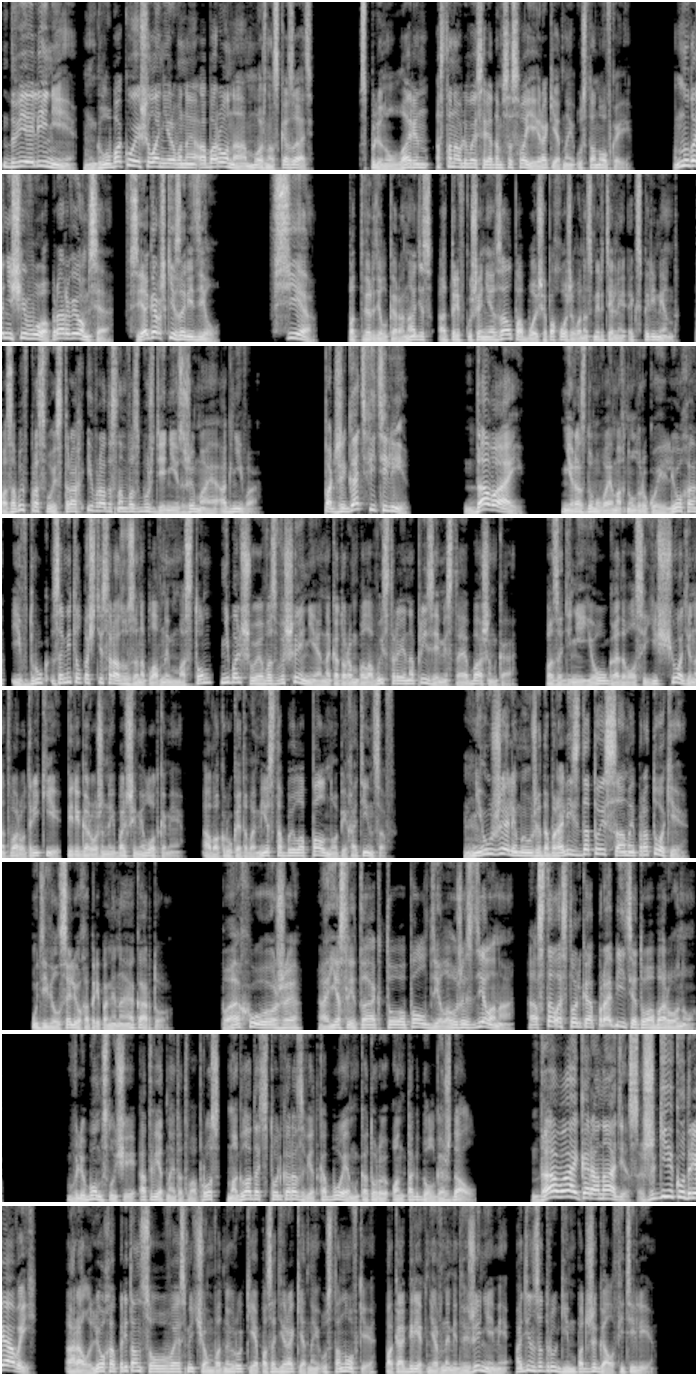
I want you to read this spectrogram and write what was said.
«Две линии! Глубоко эшелонированная оборона, можно сказать!» Сплюнул Ларин, останавливаясь рядом со своей ракетной установкой. «Ну да ничего, прорвемся. Все горшки зарядил?» «Все!» — подтвердил Коронадис, от привкушения залпа, больше похожего на смертельный эксперимент, позабыв про свой страх и в радостном возбуждении сжимая огниво. «Поджигать фитили?» «Давай!» Не раздумывая, махнул рукой Лёха и вдруг заметил почти сразу за наплавным мостом небольшое возвышение, на котором была выстроена приземистая башенка. Позади нее угадывался еще один отворот реки, перегороженный большими лодками, а вокруг этого места было полно пехотинцев. «Неужели мы уже добрались до той самой протоки?» — удивился Леха, припоминая карту. «Похоже. А если так, то полдела уже сделано. Осталось только пробить эту оборону». В любом случае, ответ на этот вопрос могла дать только разведка боем, которую он так долго ждал. «Давай, Коронадис, жги, кудрявый!» — орал Лёха, пританцовывая с мечом в одной руке позади ракетной установки, пока грек нервными движениями один за другим поджигал фитили.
